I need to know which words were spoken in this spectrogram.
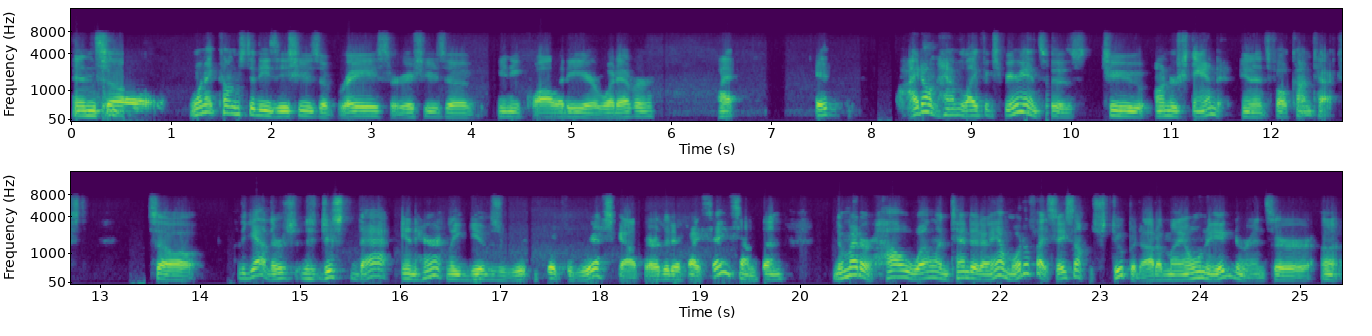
And so when it comes to these issues of race or issues of inequality or whatever, I it I don't have life experiences to understand it in its full context. So yeah, there's just that inherently gives puts risk out there that if I say something, no matter how well intended I am, what if I say something stupid out of my own ignorance or uh,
